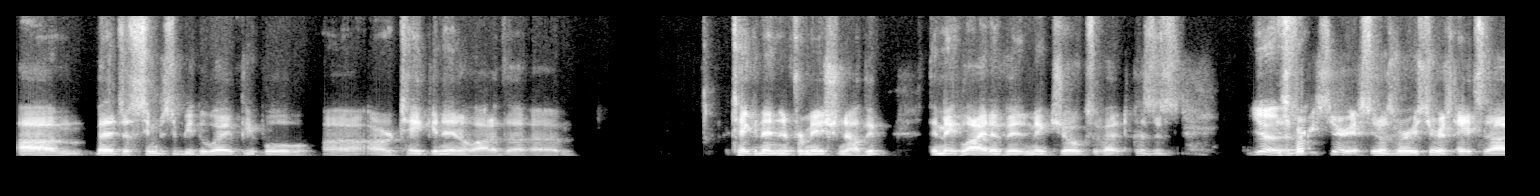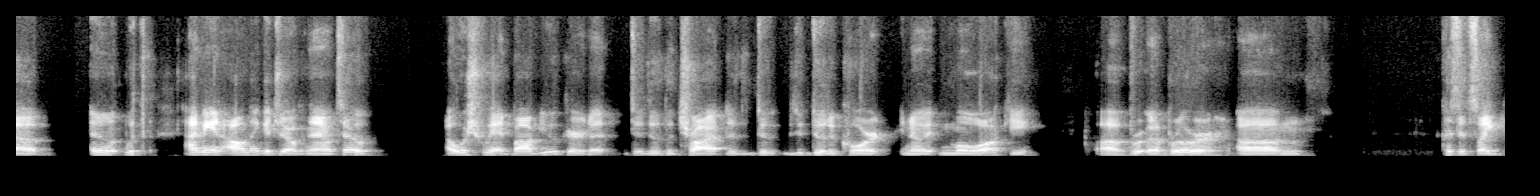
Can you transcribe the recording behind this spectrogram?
Um, but it just seems to be the way people uh, are taking in a lot of the um, taking in information now. They they make light of it and make jokes of it because it's yeah, it's very serious. It was very serious. It's uh with I mean I'll make a joke now too. I wish we had Bob Uecker to, to do the trial to do, do the court, you know, in Milwaukee, uh, Brewer, um, because it's like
